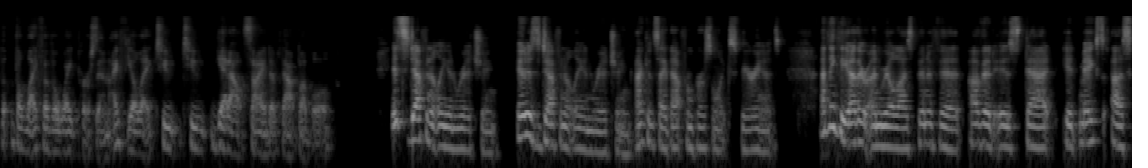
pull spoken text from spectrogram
the, the life of a white person i feel like to to get outside of that bubble it's definitely enriching It is definitely enriching. I can say that from personal experience. I think the other unrealized benefit of it is that it makes us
